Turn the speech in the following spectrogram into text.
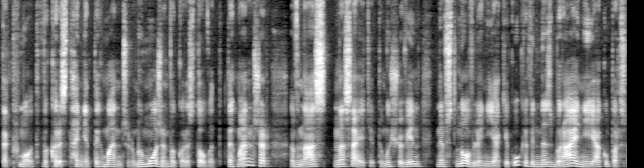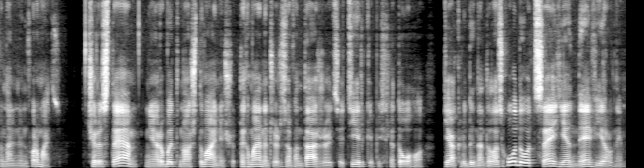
так би мовити, використання тег-менеджеру. Ми можемо використовувати тег-менеджер в нас на сайті, тому що він не встановлює ніякі куки, він не збирає ніяку персональну інформацію. Через те е, робити налаштування, що тег-менеджер завантажується тільки після того, як людина дала згоду, це є невірним.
